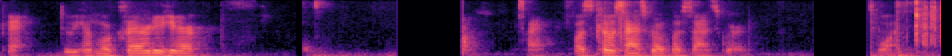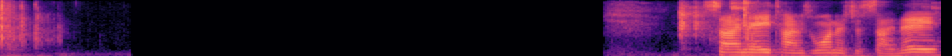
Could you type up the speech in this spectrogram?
Okay, do we have more clarity here? Right, what's cosine squared plus sine squared? It's one. Sine A times one is just sine A.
